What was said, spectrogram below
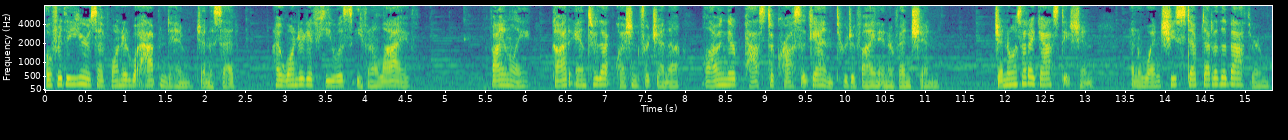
Over the years, I've wondered what happened to him, Jenna said. I wondered if he was even alive. Finally, God answered that question for Jenna, allowing their paths to cross again through divine intervention. Jenna was at a gas station, and when she stepped out of the bathroom,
